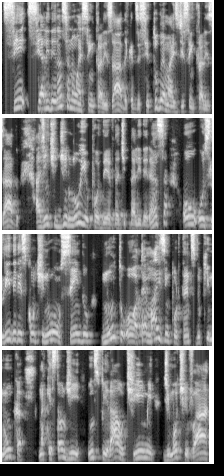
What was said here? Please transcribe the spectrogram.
se, se a liderança não é centralizada, quer dizer, se tudo é mais descentralizado, a gente dilui o poder da, da liderança ou os líderes continuam sendo muito ou até mais importantes do que nunca na questão de inspirar o time, de motivar,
